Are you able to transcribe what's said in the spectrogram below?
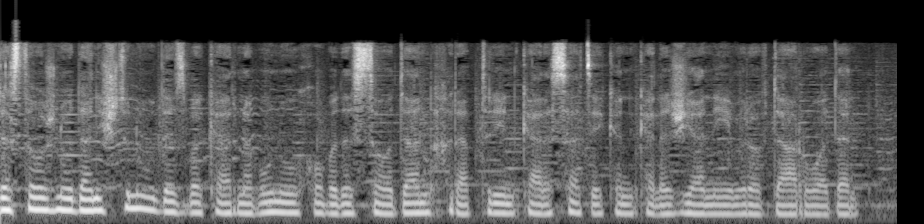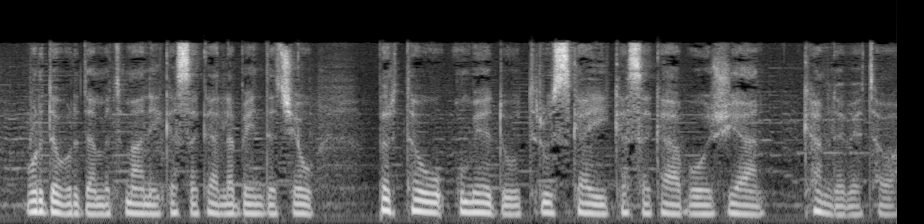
دەستەوەژنۆ دانیشتن و دەست بەکار نەبوون و خۆ بەدەستەوەدان خراپترین کارەساتێکن کە لە ژیانی مرۆڤدا ڕوەدەن وردە وردە متمانی کەسەکە لە بین دەچێ و پرتە و ئومێد و تروسکایی کەسەکە بۆ ژیان کەم دەبێتەوە.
